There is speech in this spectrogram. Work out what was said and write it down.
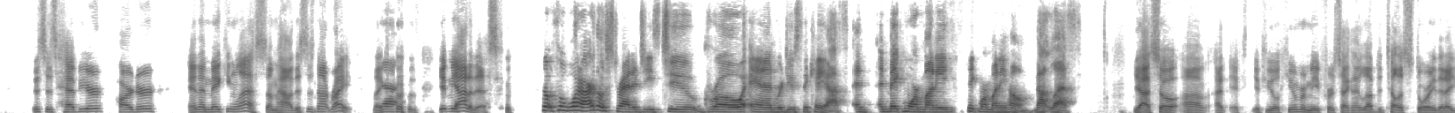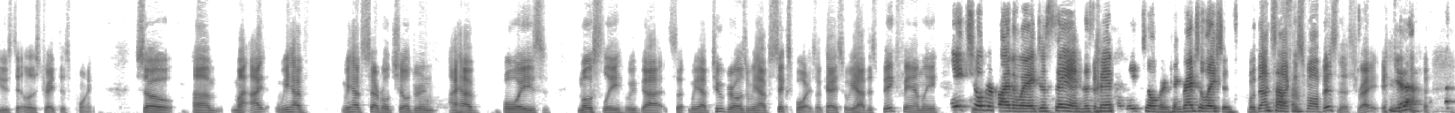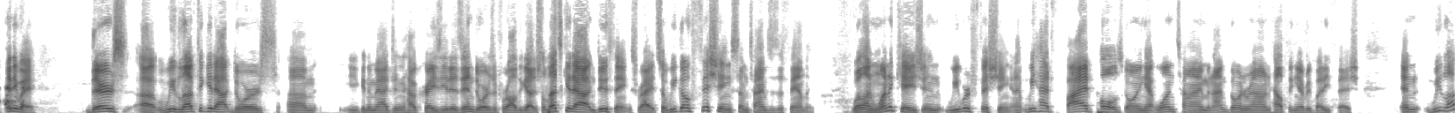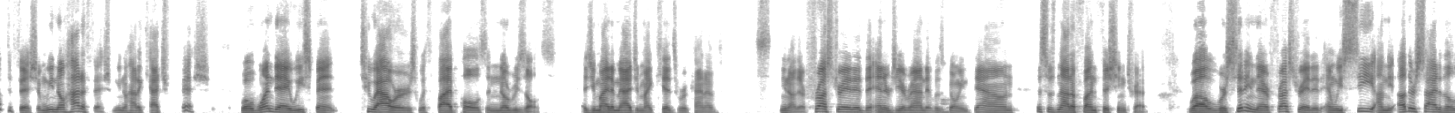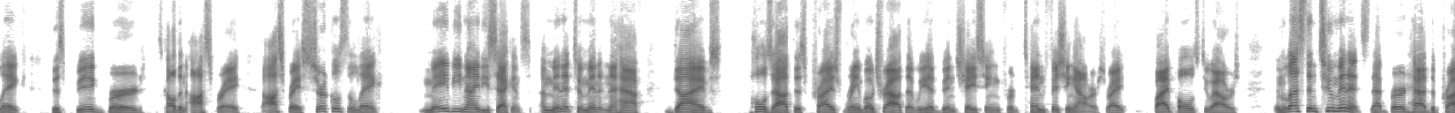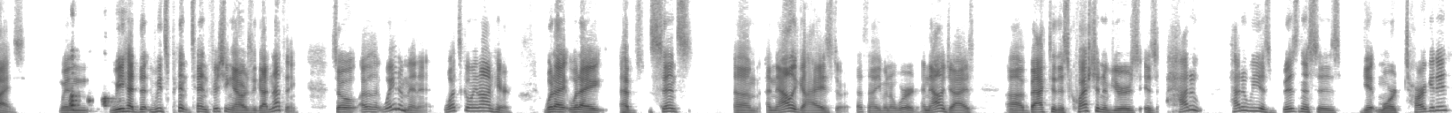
this is heavier harder and i'm making less somehow this is not right like yeah. get me yeah. out of this So, so what are those strategies to grow and reduce the chaos and, and make more money, take more money home, not less? Yeah. So, um, if, if you'll humor me for a second, I'd love to tell a story that I use to illustrate this point. So, um, my, I, we have, we have several children. I have boys mostly we've got so we have two girls and we have six boys okay? So we have this big family. Eight children by the way just saying this man has eight children. Congratulations. Well that's, that's like awesome. a small business right? Yeah. Anyway there's uh, we love to get outdoors. Um, you can imagine how crazy it is indoors if we're all together. So let's get out and do things right? So we go fishing sometimes as a family well, on one occasion, we were fishing and we had five mm-hmm. poles going at one time, and I'm going around helping everybody fish. And we love to fish and we know how to fish. We know how to catch fish. Well, one day we spent two hours with five poles and no results. As you might imagine, my kids were kind of, you know, they're frustrated. The energy around it was mm-hmm. going down. This was not a fun fishing trip. Well, we're sitting there frustrated, and we see on the other side of the lake this big bird called an osprey. The osprey circles the lake maybe 90 seconds, a minute to a minute and a half, dives, pulls out this prized rainbow trout that we had been chasing for 10 fishing hours, right? Five poles, two hours. in less than two minutes, that bird had the prize. When we had the, we'd spent ten fishing hours and got nothing. So I was like, wait a minute, what's going on here? What I what I have since um, analogized, or that's not even a word, analogized uh, back to this question of yours is how do how do we as businesses get more targeted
